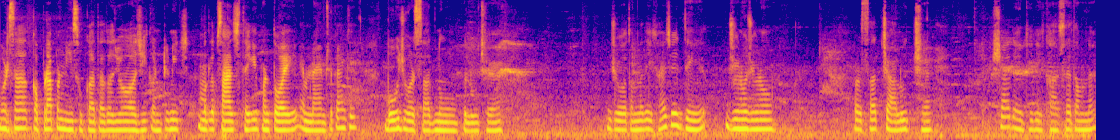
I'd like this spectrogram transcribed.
વરસાદ કપડાં પણ નહીં સુકાતા તો જો હજી કન્ટિન્યુ મતલબ સાંજ થઈ ગઈ પણ તોય એમના એમ છે. કારણ કે બહુ જ વરસાદનું પેલું છે. જો તમને દેખાય છે ઝીણો ઝીણો વરસાદ ચાલુ જ છે. શાયદ અહીંથી દેખાશે તમને.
